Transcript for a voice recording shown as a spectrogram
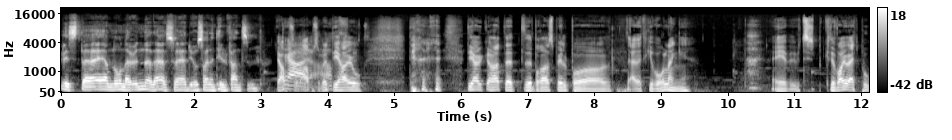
Hvis det er noen der under det, så er det jo Silent Hill-fansen. Ja, absolutt. Ja, ja, absolutt. De har jo De har jo ikke hatt et bra spill på jeg vet ikke hvor lenge. Det var jo et på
